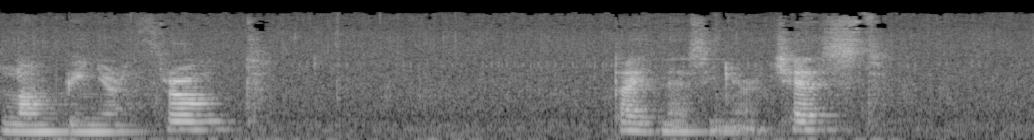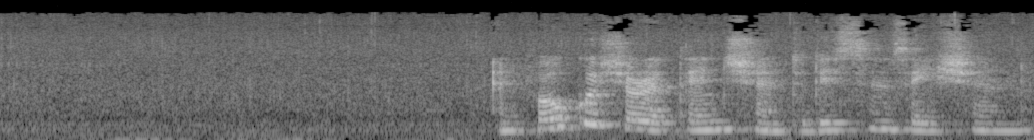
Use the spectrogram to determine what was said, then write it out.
lump in your throat, tightness in your chest. And focus your attention to this sensation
